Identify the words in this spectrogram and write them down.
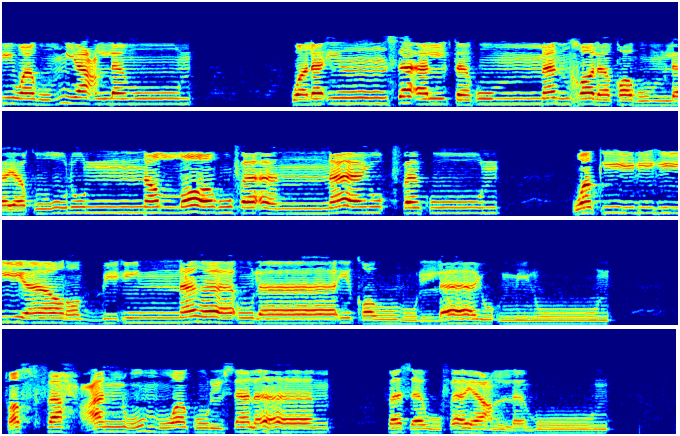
الْحَقِّ وَهُمْ يَعْلَمُونَ. وَلَئِن سَأَلْتَهُمْ مَنْ خَلَقَهُمْ لَيَقُولُنَّ اللَّهُ فَأَنَّى يُؤْفَكُونَ. وَقِيلِهِ يَا رَبِّ إِنَّ هَؤُلَاءِ قَوْمٌ فاصفح عنهم وقل سلام فسوف يعلمون.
